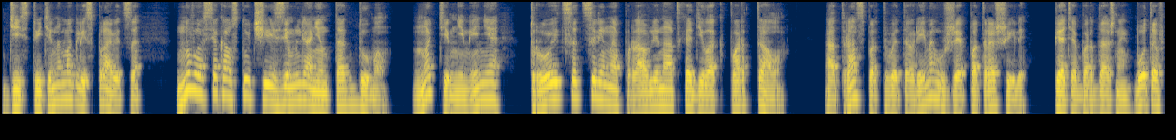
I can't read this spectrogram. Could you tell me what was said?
действительно могли справиться, но во всяком случае землянин так думал. Но тем не менее, троица целенаправленно отходила к порталу. А транспорт в это время уже потрошили. Пять абордажных ботов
